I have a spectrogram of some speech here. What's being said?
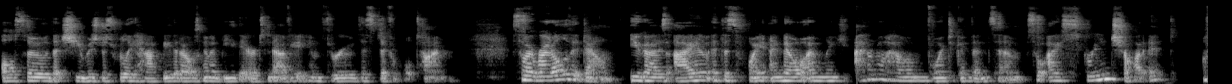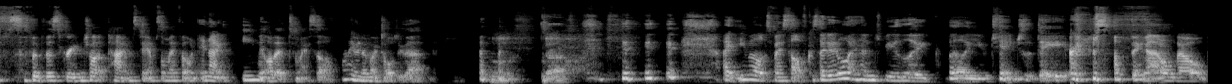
also that she was just really happy that I was going to be there to navigate him through this difficult time. So I write all of it down. You guys, I am at this point, I know I'm like, I don't know how I'm going to convince him. So I screenshot it so that the screenshot timestamps on my phone and I emailed it to myself. I don't even know if I told you that. Mm, no I emailed it to myself because I didn't want him to be like, well, you changed the date or something. I don't know.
